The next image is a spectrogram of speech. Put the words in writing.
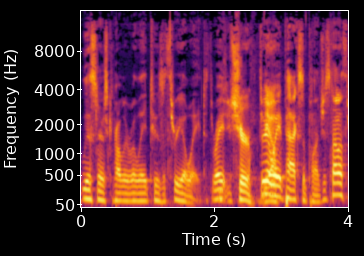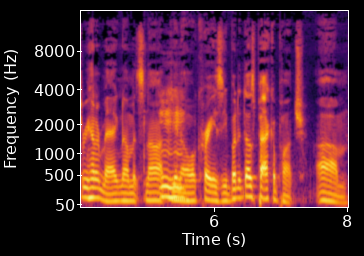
listeners can probably relate to is a 308, right? Sure, 308 yeah. packs a punch. It's not a 300 Magnum. It's not you know crazy, but it does pack a punch. Um,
